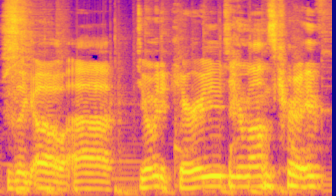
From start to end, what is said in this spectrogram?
She's like, "Oh, uh, do you want me to carry you to your mom's grave?"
